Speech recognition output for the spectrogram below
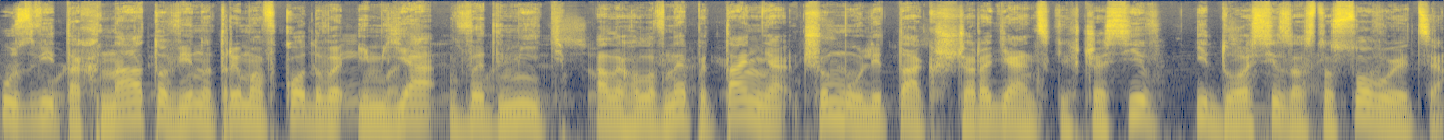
У звітах НАТО він отримав кодове ім'я Ведмідь. Але головне питання, чому літак ще радянських часів і досі застосовується.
